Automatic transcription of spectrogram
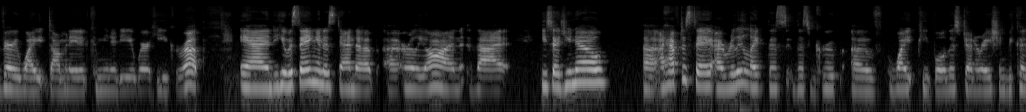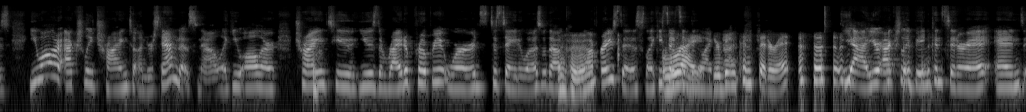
very white dominated community where he grew up, and he was saying in his stand up uh, early on that he said, you know, uh, I have to say I really like this this group of white people, this generation, because you all are actually trying to understand us now. Like you all are trying to use the right appropriate words to say to us without mm-hmm. coming off racist. Like he said right. something like you're that. being considerate. yeah, you're actually being considerate, and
